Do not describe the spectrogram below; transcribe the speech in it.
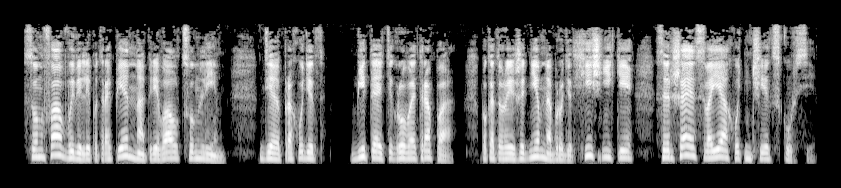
Сунфа вывели по тропе на перевал Цунлин, где проходит битая тигровая тропа, по которой ежедневно бродят хищники, совершая свои охотничьи экскурсии.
